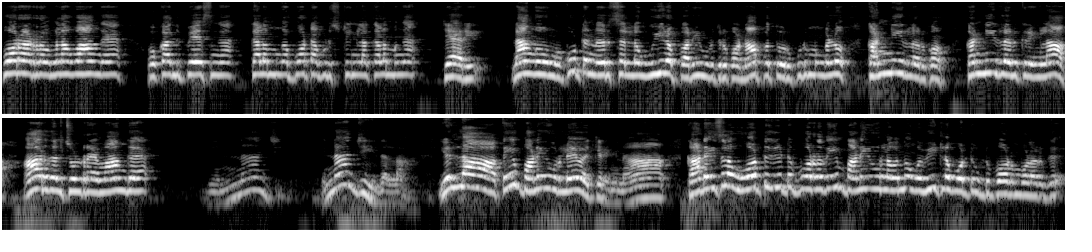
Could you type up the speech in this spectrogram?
போராடுறவங்களாம் வாங்க உட்காந்து பேசுங்க. கிளம்புங்க போட்டா பிடிச்சிட்டிங்களா கிளம்புங்க. சரி நாங்கள் உங்கள் கூட்ட நெரிசலில் உயிரை பறி கொடுத்துருக்கோம். நாற்பத்தோரு குடும்பங்களும் கண்ணீரில் இருக்கோம். கண்ணீரில் இருக்கிறீங்களா? ஆறுதல் சொல்கிறேன் வாங்க. என்னாஜி என்னாஜி இதெல்லாம்? எல்லாத்தையும் பனையூர்லேயே வைக்கிறீங்கன்னா கடைசியில் ஓட்டுக்கிட்டு போடுறதையும் பனையூரில் வந்து உங்கள் வீட்டில் ஓட்டு விட்டு போகணும் போல இருக்குது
